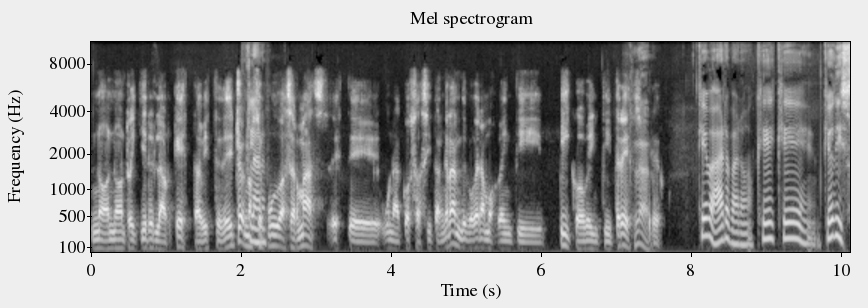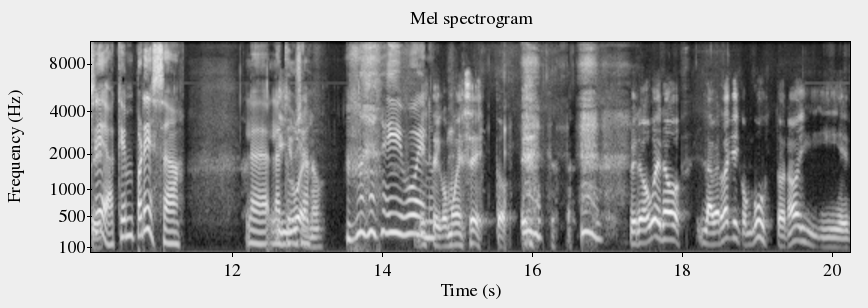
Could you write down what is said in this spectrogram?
no, no requiere la orquesta, ¿viste? De hecho, no se pudo hacer más este, una cosa así tan grande, porque éramos veintipico, veintitrés, creo. Qué bárbaro, qué, qué, qué odisea, qué empresa la, la y Bueno, y bueno. ¿Viste cómo es esto? Pero bueno, la verdad que con gusto, ¿no? Y,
